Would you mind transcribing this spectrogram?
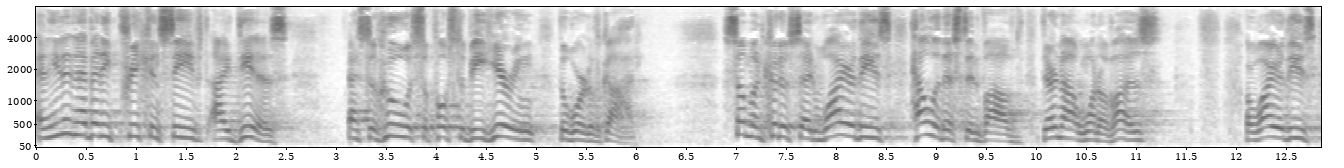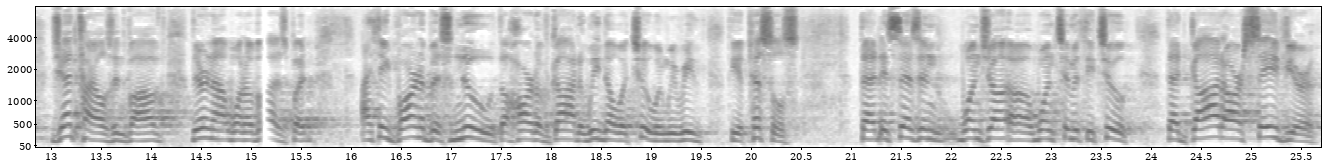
And he didn't have any preconceived ideas as to who was supposed to be hearing the Word of God. Someone could have said, Why are these Hellenists involved? They're not one of us. Or why are these Gentiles involved? They're not one of us. But I think Barnabas knew the heart of God, and we know it too when we read the epistles. That it says in 1, John, uh, 1 Timothy 2 that God our Savior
